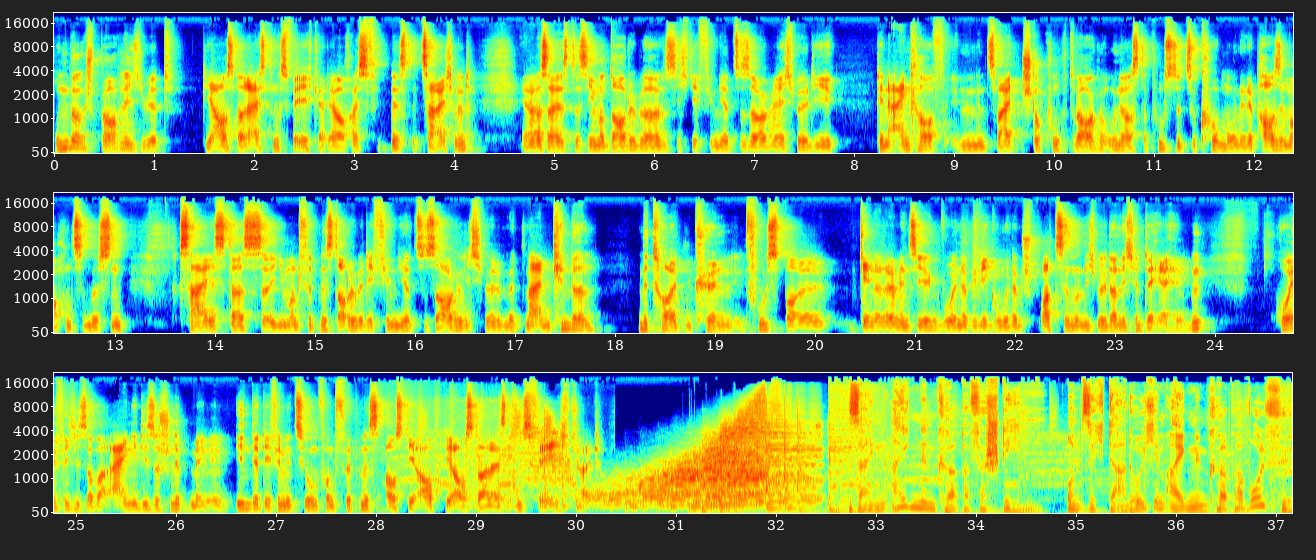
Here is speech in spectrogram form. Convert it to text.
Umgangssprachlich wird die Ausdauerleistungsfähigkeit ja auch als Fitness bezeichnet. Ja, das heißt, dass jemand darüber sich definiert, zu sagen, ich will die, den Einkauf in den zweiten Stock hochtragen, ohne aus der Puste zu kommen, ohne eine Pause machen zu müssen. Sei es, dass äh, jemand Fitness darüber definiert, zu sagen, ich will mit meinen Kindern mithalten können im Fußball, generell, wenn sie irgendwo in der Bewegung oder im Sport sind und ich will da nicht hinterherhinken. Häufig ist aber eine dieser Schnittmengen in der Definition von Fitness aus die, auch die Ausdauerleistungsfähigkeit. Seinen eigenen Körper verstehen und sich dadurch im eigenen Körper wohlfühlen.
